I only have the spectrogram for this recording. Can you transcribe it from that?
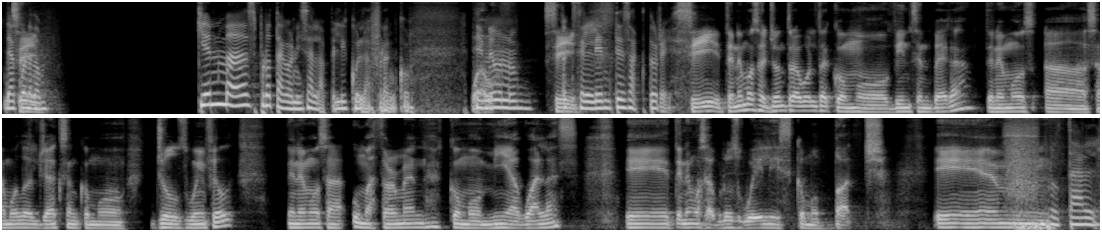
De acuerdo, de acuerdo. ¿Quién más protagoniza la película, Franco? Tiene unos excelentes actores. Sí, tenemos a John Travolta como Vincent Vega, tenemos a Samuel L. Jackson como Jules Winfield, tenemos a Uma Thurman como Mia Wallace. Eh, tenemos a Bruce Willis como Butch. Em, Brutal.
